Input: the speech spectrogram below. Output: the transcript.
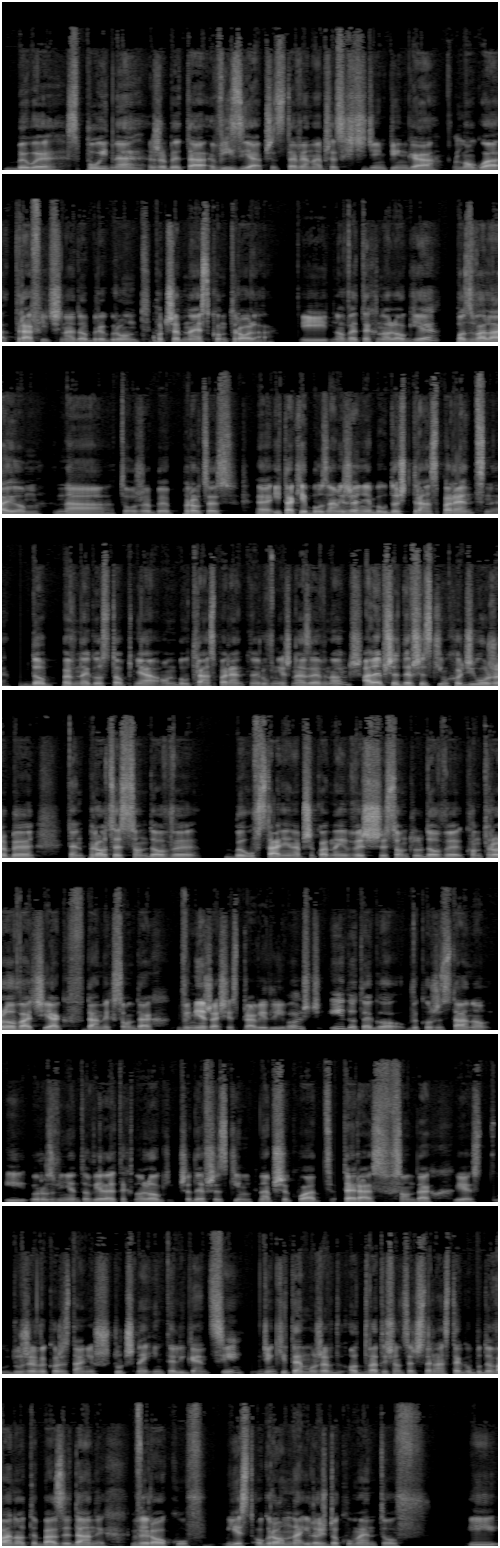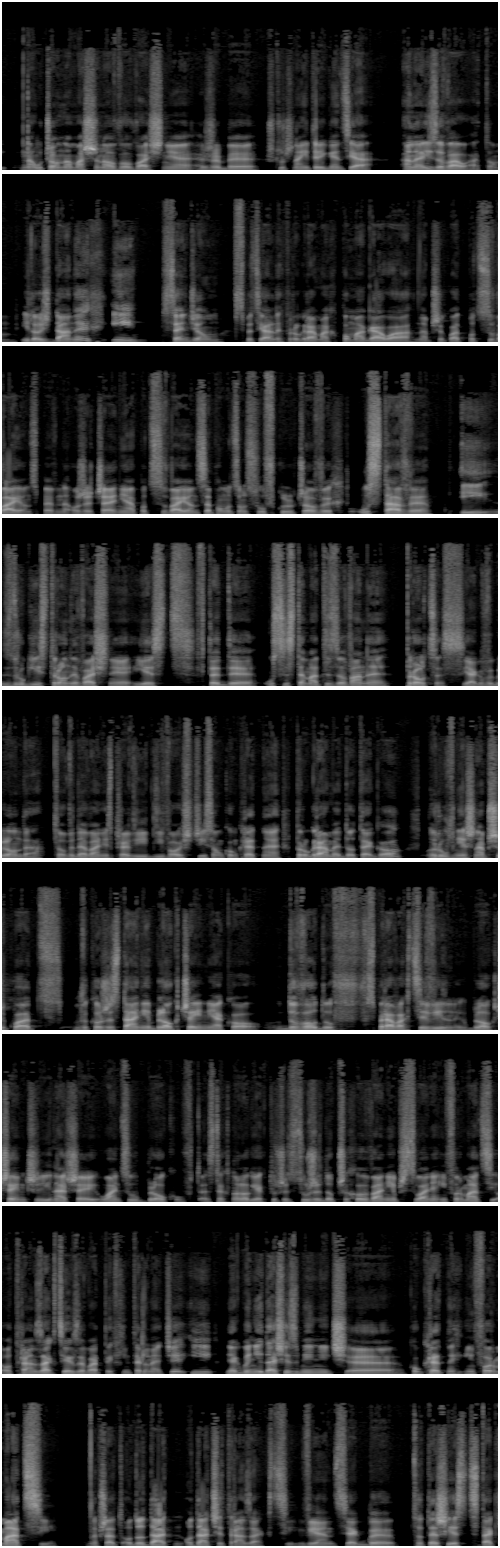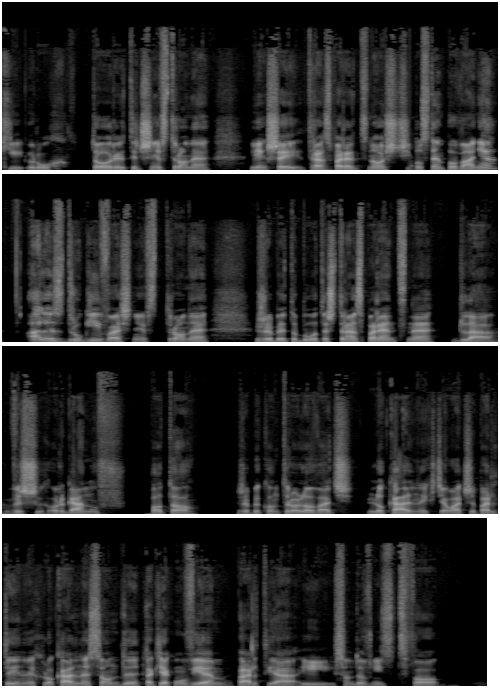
były spójne, żeby ta wizja przedstawiana przez Xi Jinpinga mogła trafić na dobry grunt, potrzebna jest kontrola. I nowe technologie pozwalają na to, żeby proces, e, i takie było zamierzenie, był dość transparentny. Do pewnego stopnia on był transparentny również na zewnątrz, ale przede wszystkim chodziło, żeby ten proces sądowy był w stanie na przykład Najwyższy Sąd Ludowy kontrolować, jak w danych sądach wymierza się sprawiedliwość i do tego wykorzystano i rozwinięto wiele technologii. Przede wszystkim na przykład teraz w sądach jest duże wykorzystanie sztucznej inteligencji. Dzięki temu, że od 2014 budowano te bazy danych, wyroków, jest ogromna ilość dokumentów, i nauczono maszynowo właśnie, żeby sztuczna inteligencja analizowała tą ilość danych i sędziom w specjalnych programach pomagała, na przykład podsuwając pewne orzeczenia, podsuwając za pomocą słów kluczowych ustawy i z drugiej strony właśnie jest wtedy usystematyzowany proces, jak wygląda to wydawanie sprawiedliwości. Są konkretne programy do tego. Również na przykład wykorzystanie blockchain jako dowodów w sprawach cywilnych. Blockchain, czyli inaczej łańcuch bloków. To jest technologia, która służy do przechowywania i przesyłania informacji o transakcjach zawartych w internecie i jakby nie da się zmienić e, konkretnych informacji na przykład o, doda- o dacie transakcji, więc jakby to też jest taki ruch teoretycznie w stronę większej transparentności postępowania, ale z drugiej właśnie w stronę, żeby to było też transparentne dla wyższych organów, po to, żeby kontrolować lokalnych działaczy partyjnych, lokalne sądy. Tak jak mówiłem, partia i sądownictwo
